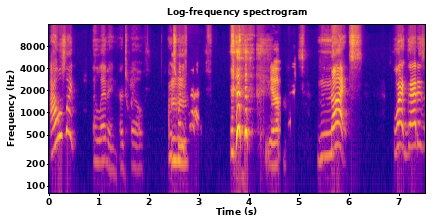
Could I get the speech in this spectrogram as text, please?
I was like 11 or 12. I'm Mhm. 25. Yep. Nuts. Like that is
